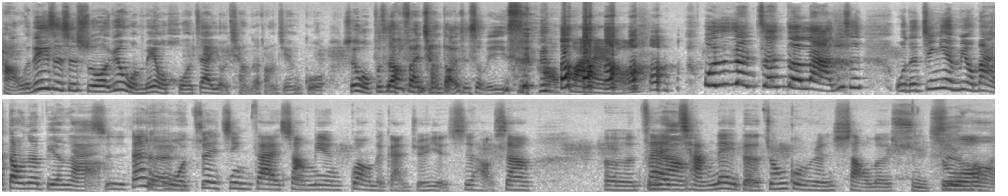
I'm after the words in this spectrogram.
好，我的意思是说，因为我没有活在有墙的房间过，所以我不知道翻墙到底是什么意思。好坏哦、我是认真的啦，就是我的经验没有办法到那边啦。是，但是我最近在上面逛的感觉也是好像。呃，在墙内的中国人少了许多哦，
